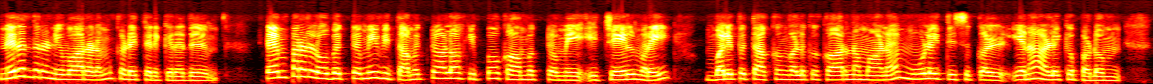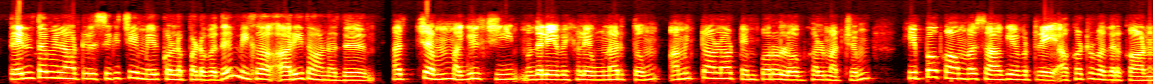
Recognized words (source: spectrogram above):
நிரந்தர நிவாரணம் கிடைத்திருக்கிறது. Temporal lobectomy with amygdala hippocampectomy இச்செயல்முறை வலிப்பு தாக்கங்களுக்கு காரணமான மூளை திசுக்கள் என அழைக்கப்படும். தென் தமிழ்நாட்டில் சிகிச்சை மேற்கொள்ளப்படுவது மிக அரிதானது. அச்சம் மகிழ்ச்சி முதலியவைகளை உணர்த்தும் அமிக்டாலா டெம்போரலோப்கள் மற்றும் ஹிப்போகாம்பஸ் ஆகியவற்றை அகற்றுவதற்கான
